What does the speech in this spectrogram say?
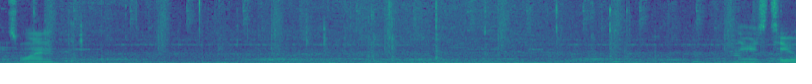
There's one. There's two.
